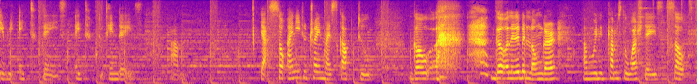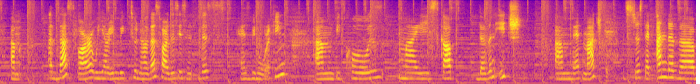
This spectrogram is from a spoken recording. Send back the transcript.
every eight days eight to ten days. Um, yeah so I need to train my scalp to go go a little bit longer um, when it comes to wash days. So um, thus far we are in week two. Now thus far this is this has been working um, because my scalp doesn't itch um, that much. It's just that under the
